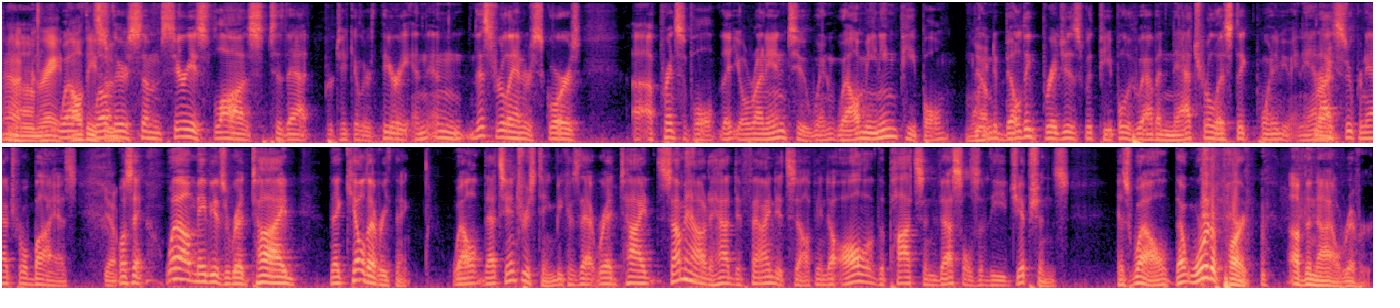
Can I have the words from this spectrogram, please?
Um, great. Well, All these. well, there's some serious flaws to that particular theory, and and this really underscores a principle that you'll run into when well-meaning people wanting Yep. to build bridges with people who have a naturalistic point of view, an anti-supernatural bias, Yep. will say, "Well, maybe it's a red tide that killed everything." Well, that's interesting because that red tide somehow had to find itself into all of the pots and vessels of the Egyptians as well that weren't a part of the Nile River.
